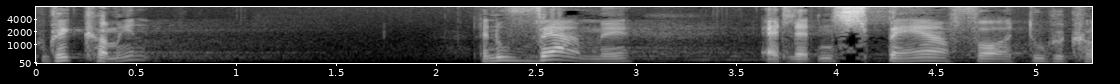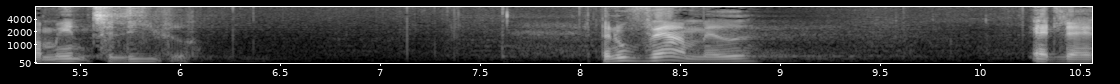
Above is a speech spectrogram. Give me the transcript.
Du kan ikke komme ind. Lad nu være med at lade den spærre for, at du kan komme ind til livet. Lad nu være med at lade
